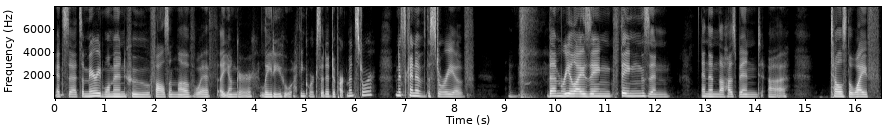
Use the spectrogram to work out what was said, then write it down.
It's it's a married woman who falls in love with a younger lady who I think works at a department store, and it's kind of the story of them realizing things and and then the husband uh, tells the wife,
